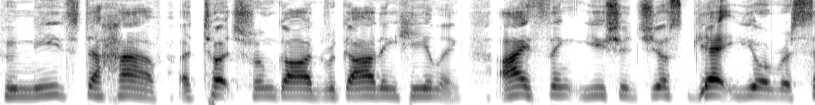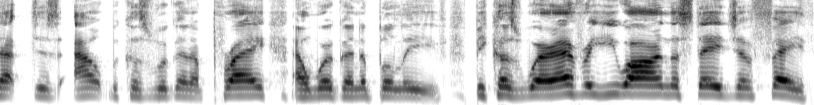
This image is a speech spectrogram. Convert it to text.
who needs to have a touch from God regarding healing, I think you should just get your receptors out because we're going to pray and we're going to believe. Because wherever you are in the stage of faith,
